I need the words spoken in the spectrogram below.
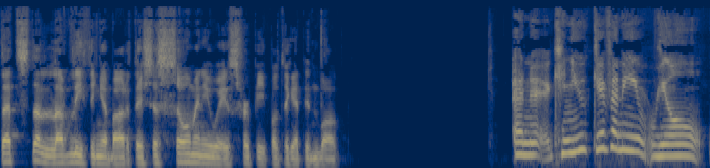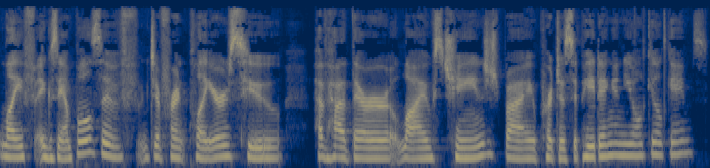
that's the lovely thing about it. There's just so many ways for people to get involved. And uh, can you give any real life examples of different players who have had their lives changed by participating in Yield Guild games?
